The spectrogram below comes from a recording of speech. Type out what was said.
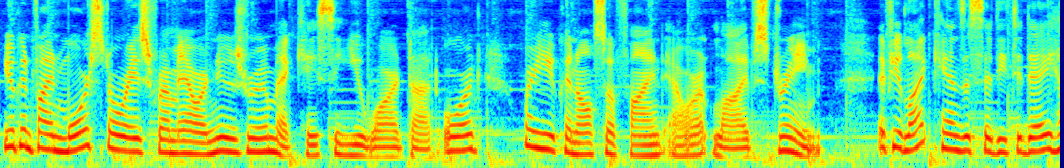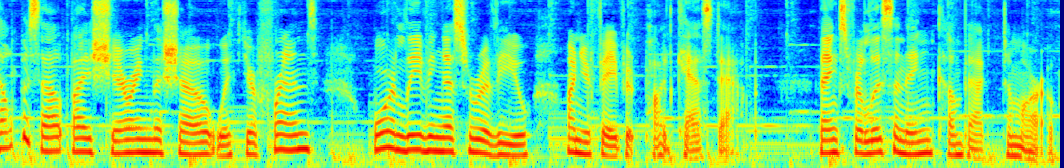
You can find more stories from our newsroom at kcur.org, where you can also find our live stream. If you like Kansas City Today, help us out by sharing the show with your friends or leaving us a review on your favorite podcast app. Thanks for listening. Come back tomorrow.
